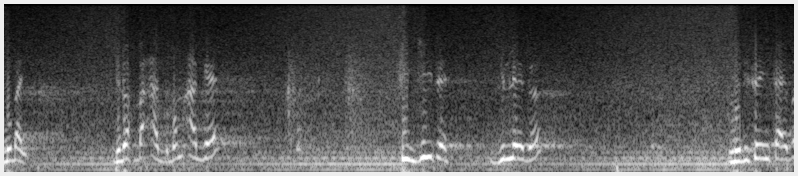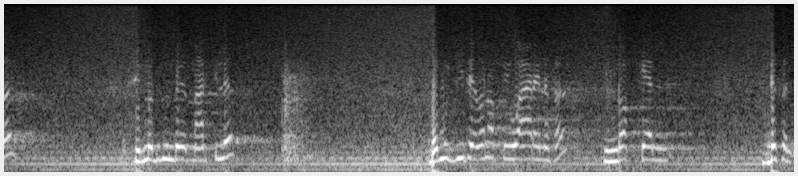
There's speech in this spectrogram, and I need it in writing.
mu bañ di dox ba àgg ba mu àggee ci jiite jullee ga mu di sëñ tay ba si ma dundee marti la ba mu jiitee ba noppi waare na fa ndokkeel dëfal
